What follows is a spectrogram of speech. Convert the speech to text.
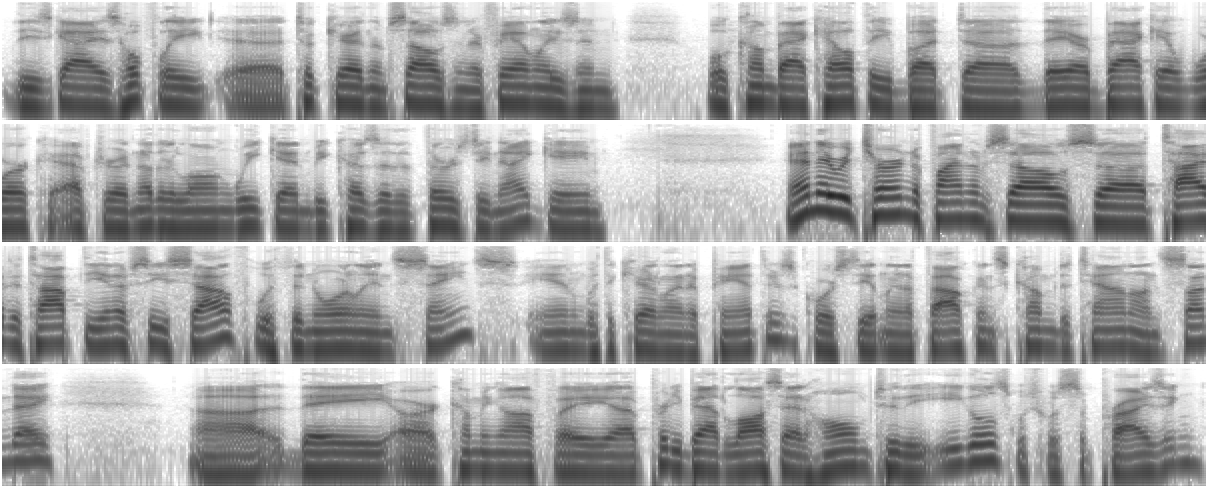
these guys hopefully uh, took care of themselves and their families and will come back healthy. But uh, they are back at work after another long weekend because of the Thursday night game. And they return to find themselves uh, tied atop the NFC South with the New Orleans Saints and with the Carolina Panthers. Of course, the Atlanta Falcons come to town on Sunday. Uh, they are coming off a, a, pretty bad loss at home to the Eagles, which was surprising.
